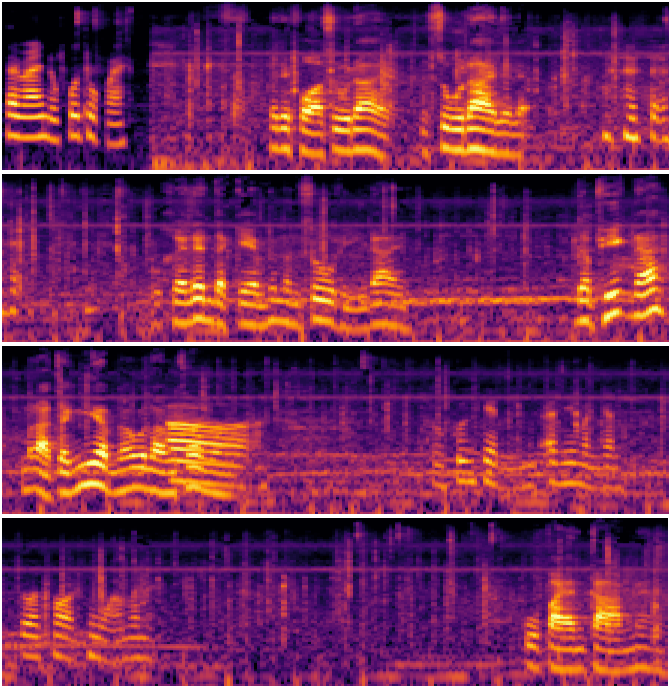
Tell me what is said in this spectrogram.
ใช่ไหมหนูพูดถูกไหมไม่ได้พอสู้ได้มันสู้ได้เลยแหละ กูเคยเล่นแต่เกมที่มันสู้ผีได้ เดอะพิกนะ มันอาจจะเงียบนะเวลามันเอเข้าอมา หนูเพิ่งเห็นอันนี้เหมือนกัน ตัวถอดหัวมันอะกูไปอันกลางแน่เลย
